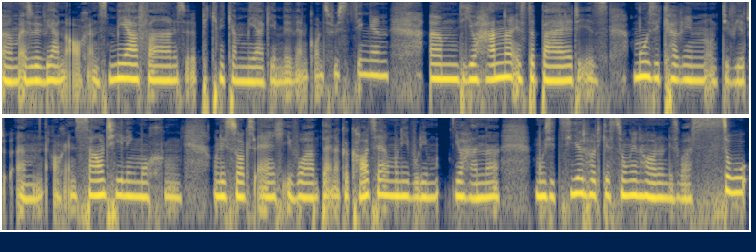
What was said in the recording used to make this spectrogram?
ähm, also wir werden auch ans Meer fahren, es wird ein Picknick am Meer geben, wir werden ganz viel singen. Ähm, die Johanna ist dabei, die ist Musikerin und die wird ähm, auch ein Soundhealing machen. Und ich sag's euch, ich war bei einer Kakaozeremonie, wo die Johanna musiziert hat, gesungen hat und es war so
